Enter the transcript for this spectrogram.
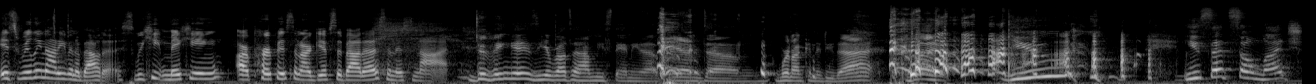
it's really not even about us. We keep making our purpose and our gifts about us and it's not. The thing is, you're about to have me standing up, and um, we're not going to do that. But you, you said so much.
